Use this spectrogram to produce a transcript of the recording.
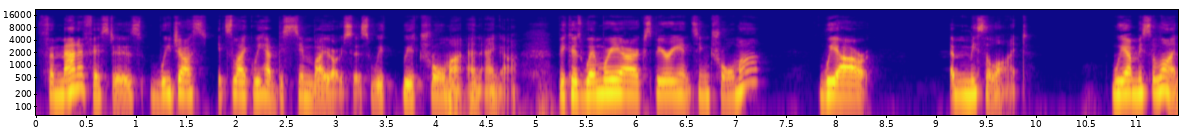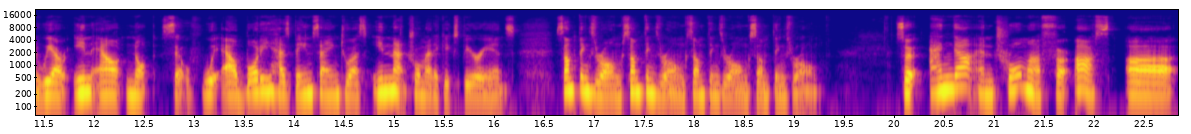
for manifestors, we just, it's like we have this symbiosis with, with trauma and anger. Because when we are experiencing trauma, we are misaligned. We are misaligned. We are in our not self. We, our body has been saying to us in that traumatic experience, something's wrong, something's wrong, something's wrong, something's wrong. So anger and trauma for us are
